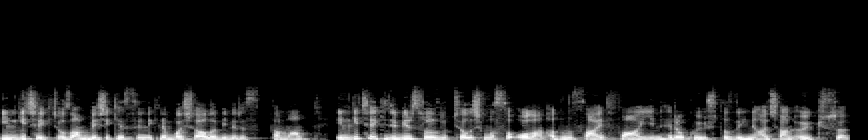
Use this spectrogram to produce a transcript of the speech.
İlgi çekici. O zaman 5'i kesinlikle başa alabiliriz. Tamam. İlgi çekici bir sözlük çalışması olan adını Sait Faik'in her okuyuşta zihni açan öyküsü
